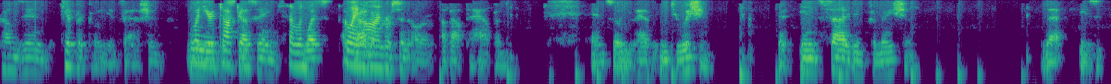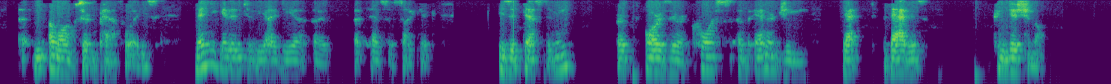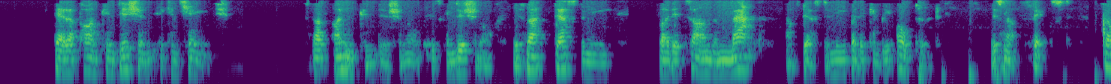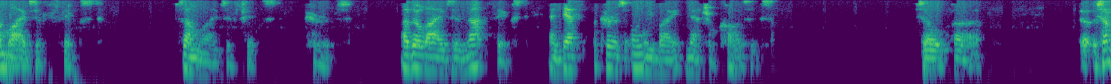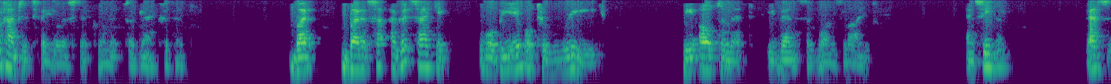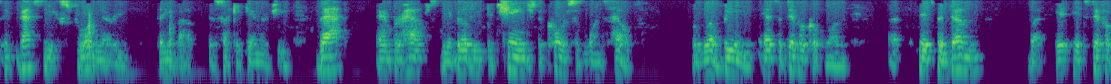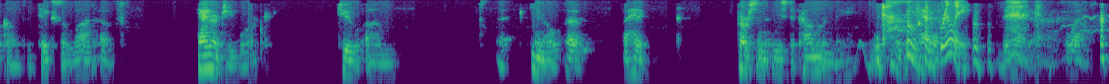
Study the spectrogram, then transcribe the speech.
comes in typically in fashion when, you're discussing someone what's going on. a person or about to happen. And so you have intuition, that inside information that is uh, along certain pathways. Then you get into the idea of, uh, as a psychic, is it destiny or, or is there a course of energy that that is conditional? That upon condition it can change. It's not unconditional, it's conditional. It's not destiny, but it's on the map of destiny, but it can be altered. It's not fixed. Some lives are fixed. Some lives are fixed curves. Other lives are not fixed, and death occurs only by natural causes. So uh, uh, sometimes it's fatalistic when it's an accident. But but a, a good psychic will be able to read the ultimate events of one's life and see them. That's that's the extraordinary thing about the psychic energy. That and perhaps the ability to change the course of one's health or well-being. It's a difficult one. Uh, it's been done but it, it's difficult. It takes a lot of energy work to, um, uh, you know, uh, I had a person that used to come and they, they had a, really they had uh, well,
